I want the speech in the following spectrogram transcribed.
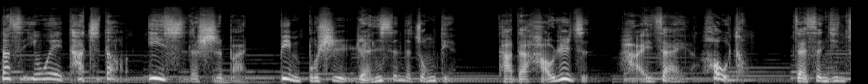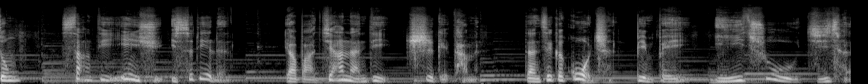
那是因为他知道一时的失败并不是人生的终点，他的好日子还在后头。在圣经中，上帝应许以色列人要把迦南地赐给他们，但这个过程并非一触即成，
